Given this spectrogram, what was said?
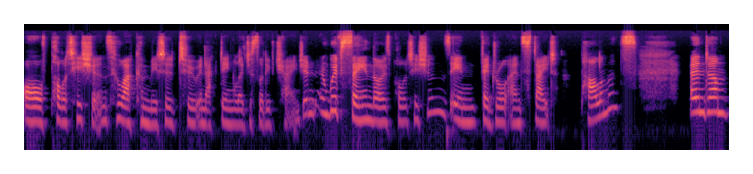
of politicians who are committed to enacting legislative change. And, and we've seen those politicians in federal and state parliaments. And um,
